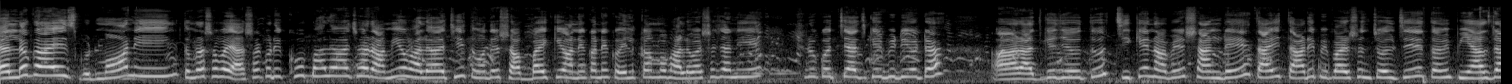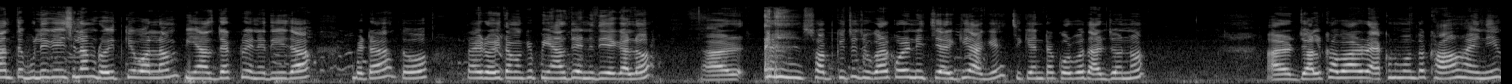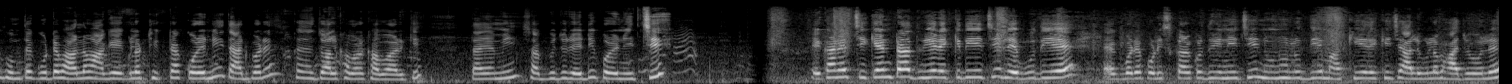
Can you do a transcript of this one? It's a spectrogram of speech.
Hello guys good morning তোমরা সবাই আশা করি খুব ভালো আছো আর আমিও ভালো আছি। তোমাদের সবাইকে অনেক অনেক ওয়েলকাম ও ভালোবাসা জানিয়ে শুরু করছি আজকের ভিডিওটা। আর আজকে যেহেতু চিকেন হবে সানডে তাই তারই প্রিপারেশন চলছে। তো আমি পেঁয়াজটা আনতে ভুলে গিয়েছিলাম, রোহিতকে বললাম, পেঁয়াজটা একটু এনে দিয়ে যা বেটা। তো তাই রোহিত আমাকে পেঁয়াজটা এনে দিয়ে গেল। আর সব কিছু জোগাড় করে নিচ্ছি আর কি আগে চিকেনটা করব তার জন্য। আর জলখাবার এখন পর্যন্ত খাওয়া হয়নি। ঘুম থেকে উঠে ভাবলাম আগে এগুলো ঠিকঠাক করে নিই, তারপরে জলখাবার খাব আর কি। তাই আমি সব কিছু রেডি করে নিচ্ছি। এখানে চিকেনটা ধুয়ে রেখে দিয়েছি, লেবু দিয়ে একবারে পরিষ্কার করে ধুয়ে নিয়েছি। নুন, হলুদ দিয়ে মাখিয়ে রেখেছি আলুগুলো ভাজবো বলে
